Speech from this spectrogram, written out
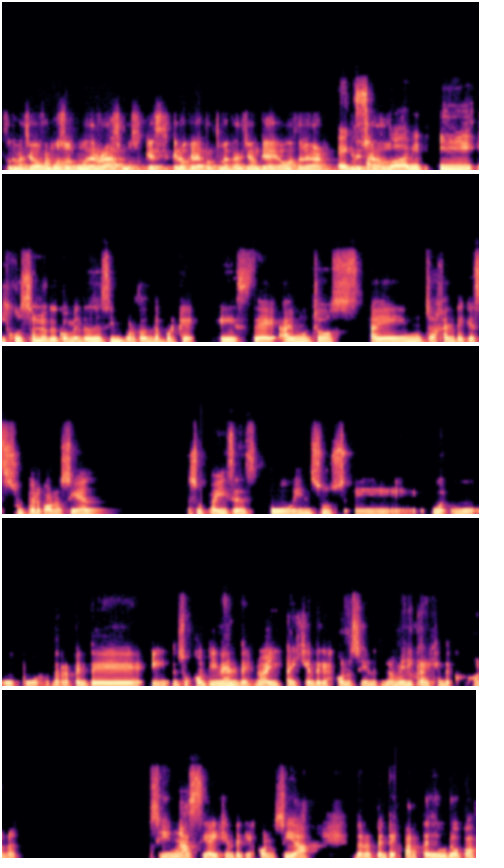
son demasiado famosos, como The Rasmus, que es creo que la próxima canción que vamos a hablar, Exacto. David. Y, y justo lo que comentas es importante porque este, hay, muchos, hay mucha gente que es súper conocida sus países o en sus eh, o, por de repente en, sus continentes, ¿no? Hay, hay gente que es conocida en Latinoamérica, hay gente que es conocida en Asia, hay gente que es conocida de repente en partes de Europa.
